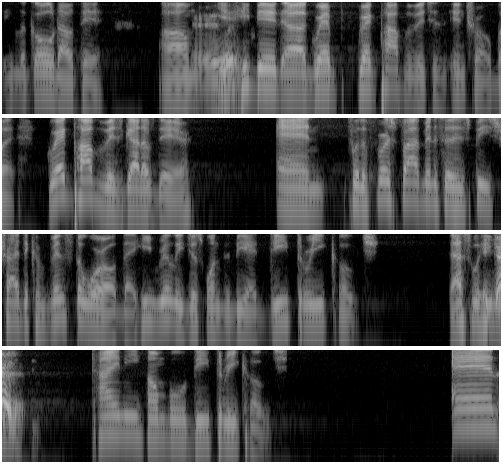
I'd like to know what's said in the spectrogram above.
he looked old out there. Um, Yeah, yeah, he he did. Uh, Gregg Gregg Popovich's intro, but Gregg Popovich got up there, and for the first five minutes of his speech, tried to convince the world that he really just wanted to be a D three coach. That's what he, He wanted. Tiny, humble D three coach. And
